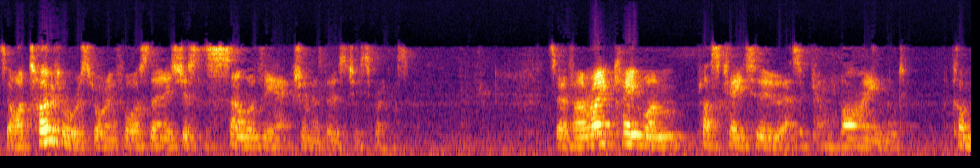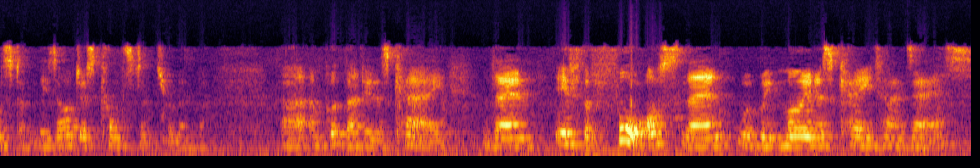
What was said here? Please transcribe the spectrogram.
So our total restoring force then is just the sum of the action of those two springs. So if I write K1 plus K2 as a combined constant, these are just constants, remember, uh, and put that in as K, then if the force then would be minus K times S,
